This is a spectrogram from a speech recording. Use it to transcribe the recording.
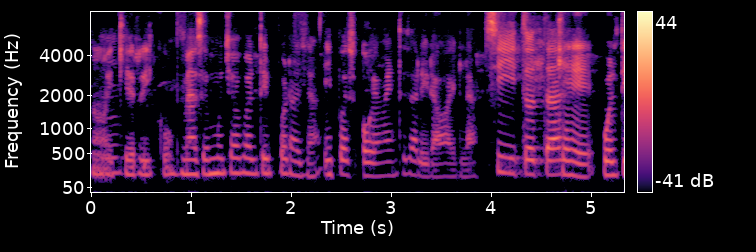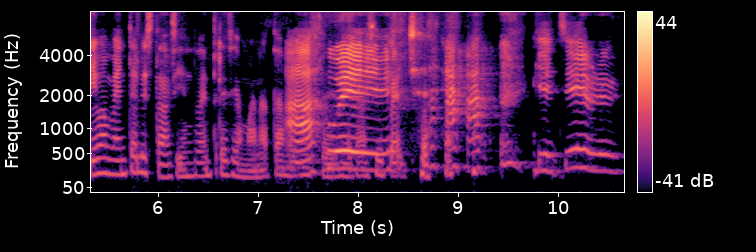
Ay, qué rico. Me hace mucha falta ir por allá. Y pues obviamente salir a bailar. Sí, total. Que últimamente lo está haciendo entre semana también. Ah, güey. qué chévere,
